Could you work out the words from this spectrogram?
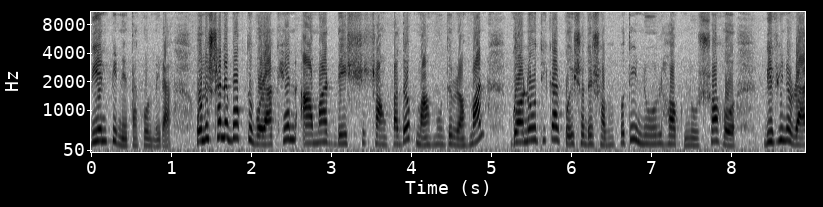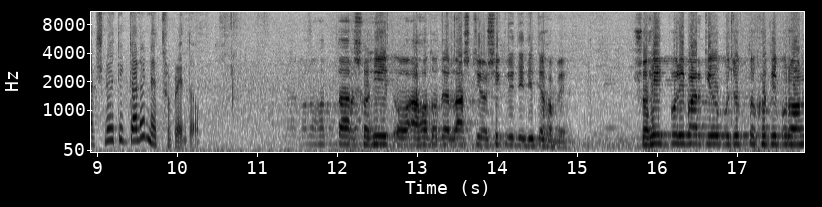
বিএনপি নেতাকর্মীরা। অনুষ্ঠানে বক্তব্য রাখেন আমার দেশ সম্পাদক মাহমুদুর রহমান, গণ অধিকার পরিষদের সভাপতি নুরুল হক নূর সহ বিভিন্ন রাজনৈতিক দলের নেতৃবৃন্দ। গণহত্যার শহীদ ও আহতদের রাষ্ট্রীয় স্বীকৃতি দিতে হবে। শহীদ পরিবারকে উপযুক্ত ক্ষতিপূরণ,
